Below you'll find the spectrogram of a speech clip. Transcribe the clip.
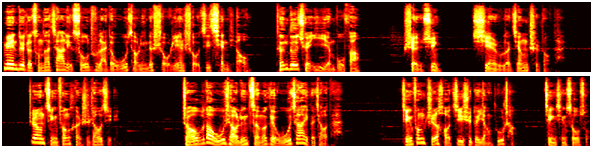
面对着从他家里搜出来的吴小玲的手链、手机欠条，滕德全一言不发。审讯陷入了僵持状态，这让警方很是着急。找不到吴小玲，怎么给吴家一个交代？警方只好继续对养猪场进行搜索。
